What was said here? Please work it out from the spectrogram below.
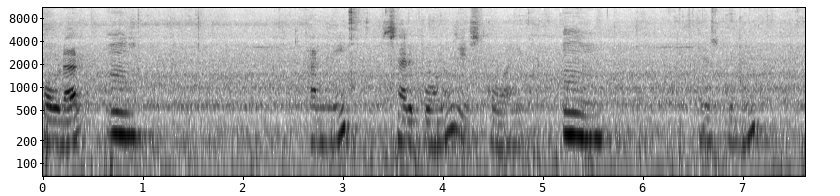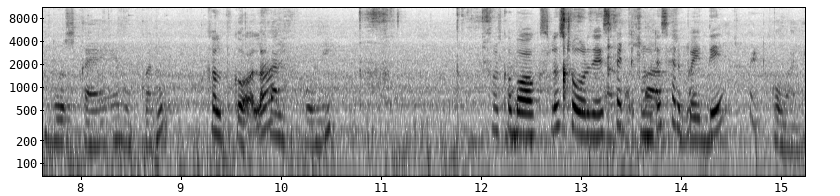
పౌడర్. అన్నీ సరిపోను వేసుకోవాలి. వేసుకొని దోసకాయ ముక్కలు కలుపుకోవాలా? కలుపుకొని ఒక బాక్స్లో స్టోర్ చేసి పెట్టుకుంటే సరిపోయింది పెట్టుకోవాలి.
